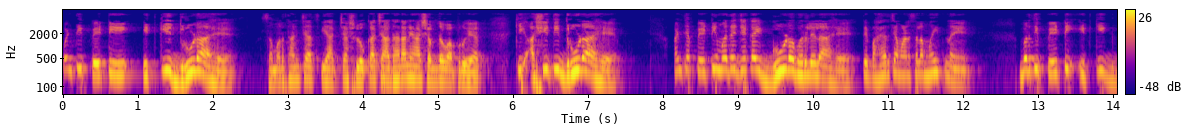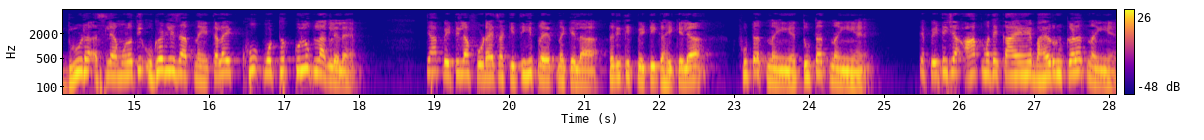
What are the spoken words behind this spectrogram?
पण ती पेटी इतकी दृढ आहे. समर्थांच्याच याच्या श्लोकाच्या आधाराने हा शब्द वापरूयात की अशी ती दृढ आहे. आणि त्या पेटीमध्ये जे काही गूढ भरलेलं आहे ते बाहेरच्या माणसाला माहीत नाही. बरं ती पेटी इतकी दृढ असल्यामुळं ती उघडली जात नाही. त्याला एक खूप मोठं कुलूप लागलेलं आहे. त्या पेटीला फोडायचा कितीही प्रयत्न केला तरी ती पेटी काही केल्या फुटत नाहीये तुटत नाहीये. त्या पेटीच्या आतमध्ये काय आहे हे बाहेरून कळत नाहीये.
